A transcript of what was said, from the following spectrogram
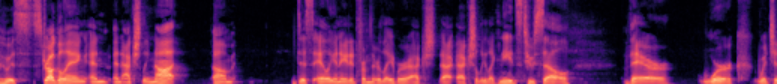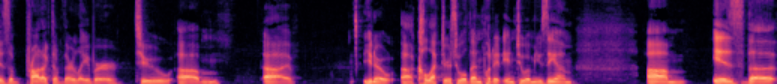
who is struggling and and actually not um, disalienated from their labor actually, actually like needs to sell their work, which is a product of their labor, to um, uh, you know uh, collectors who will then put it into a museum, um, is the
